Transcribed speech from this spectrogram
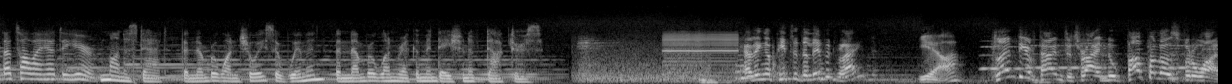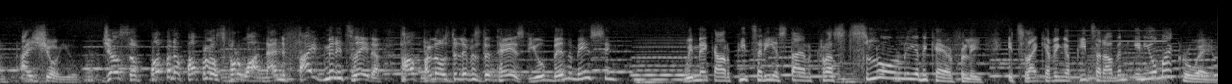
That's all I had to hear. Monistat, the number one choice of women, the number one recommendation of doctors. Having a pizza delivered, right? Yeah. Plenty of time to try new Pappalo's for one. I show you. Just a poppin' of Pappalo's for one, and five minutes later, Pappalo's delivers the taste you've been missing. We make our pizzeria-style crust slowly and carefully. It's like having a pizza oven in your microwave.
